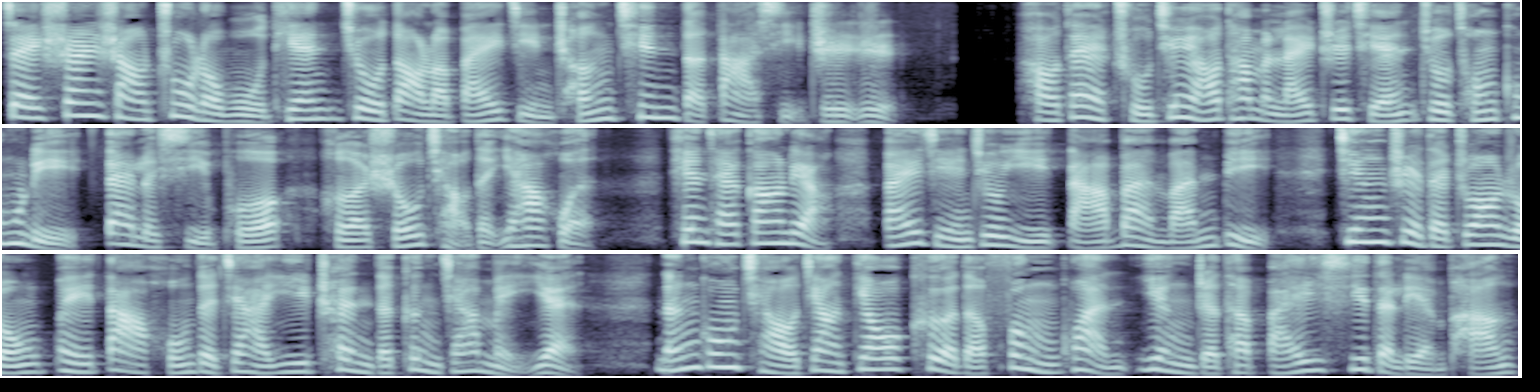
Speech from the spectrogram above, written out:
在山上住了五天，就到了白锦成亲的大喜之日。好在楚清瑶他们来之前，就从宫里带了喜婆和手巧的丫鬟。天才刚亮，白锦就已打扮完毕，精致的妆容被大红的嫁衣衬得更加美艳。能工巧匠雕刻的凤冠映着她白皙的脸庞，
